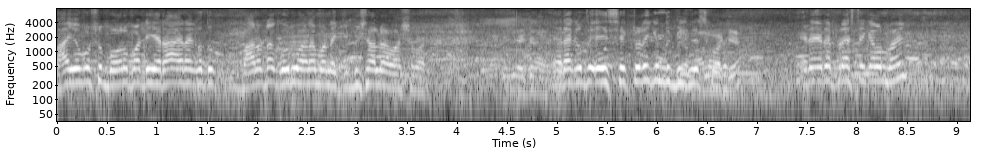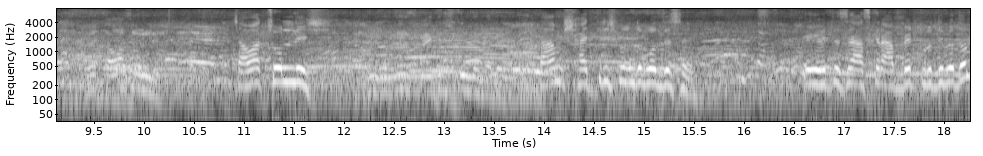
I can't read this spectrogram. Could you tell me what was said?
ভাই অবশ্য বড় পার্টি এরা এরা কিন্তু বারোটা গরু আনা মানে কি বিশাল ব্যাপার সবার। এরা কিন্তু এই সেক্টরে কিন্তু বিজনেস করে। এটা এটা প্রাইসটা কেমন ভাই? চল্লিশ। চাওয়া চল্লিশ। দাম সাঁত্রিশ পর্যন্ত বলতেছে। এই হইতেছে আজকের আপডেট প্রতিবেদন।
